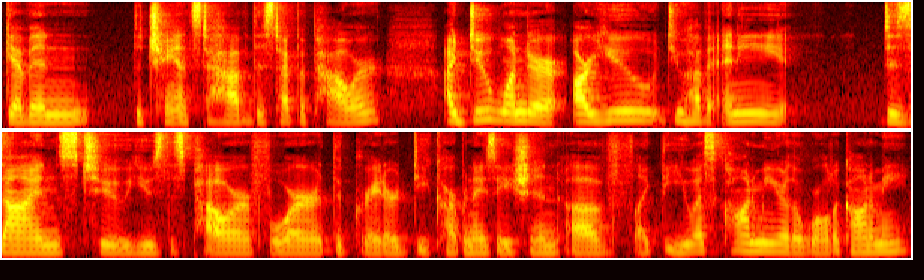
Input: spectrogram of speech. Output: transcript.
given the chance to have this type of power. I do wonder are you, do you have any designs to use this power for the greater decarbonization of like the US economy or the world economy?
